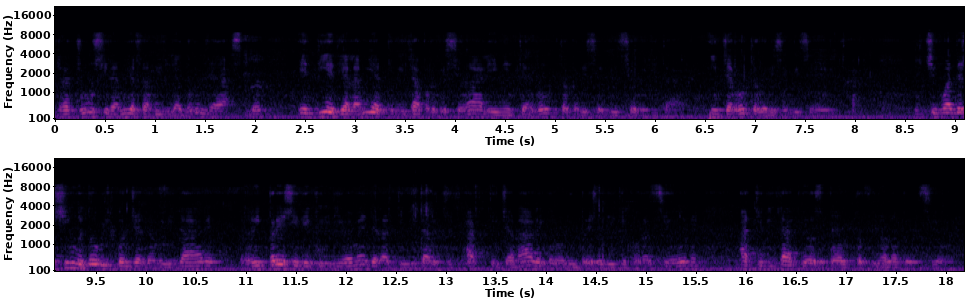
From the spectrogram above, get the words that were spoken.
raggiunsi, la mia famiglia a Grugliasco e diedi alla mia attività professionale ininterrotta per il servizio militare. Interrotta per il servizio militare. Nel 55, dopo il congedo militare, ripresi definitivamente l'attività artigianale con un'impresa di decorazione, attività che ho svolto fino alla pensione.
